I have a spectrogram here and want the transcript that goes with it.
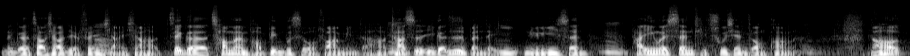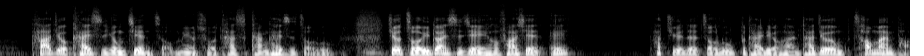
那个赵小姐分享一下哈，嗯、这个超慢跑并不是我发明的哈，她是一个日本的医女医生，嗯，她因为身体出现状况了，嗯，然后她就开始用健走，没有错，她是刚开始走路，就走一段时间以后，发现哎，她觉得走路不太流汗，她就用超慢跑。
